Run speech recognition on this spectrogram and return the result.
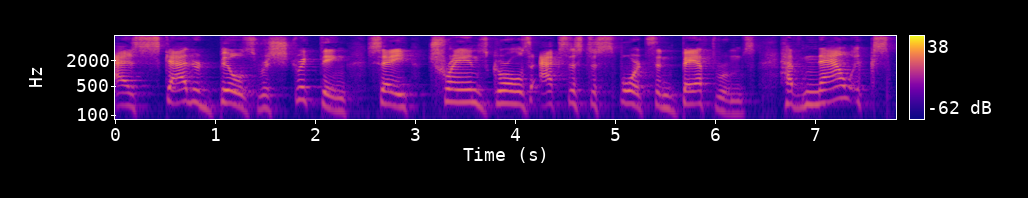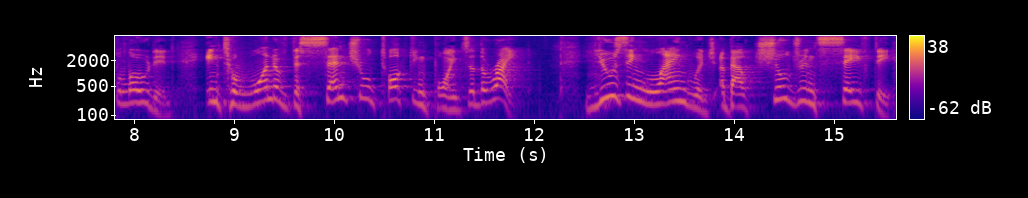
as scattered bills restricting, say, trans girls' access to sports and bathrooms have now exploded into one of the central talking points of the right. Using language about children's safety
